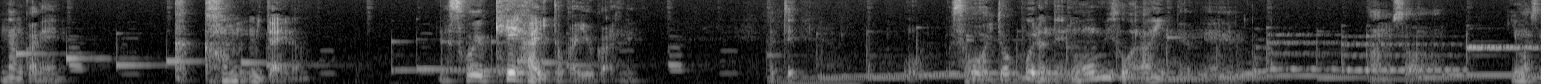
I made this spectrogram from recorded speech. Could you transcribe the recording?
なんかねかんみたいな。そういう気配とか言うからね。だってそう糸っぽいのね脳みそがないんだよね。あのさ今さ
